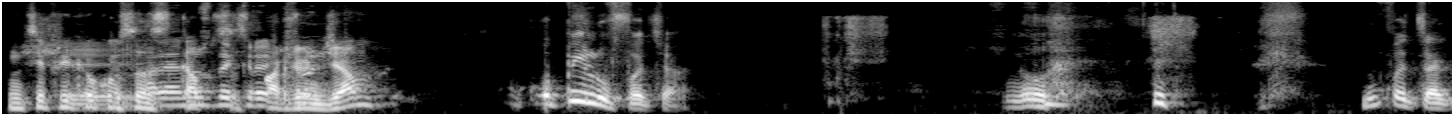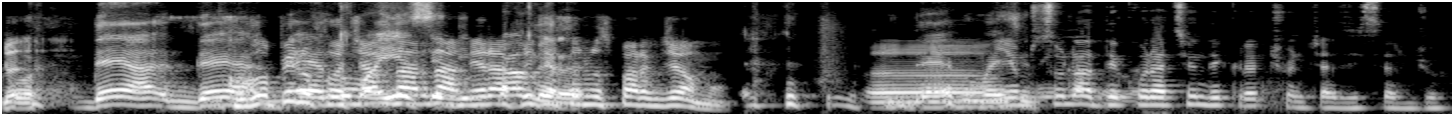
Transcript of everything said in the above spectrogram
Nu ți-e frică Și- că o să Alea scap nu-s de să spargi Crăciun? un geam? Copilul făcea. Nu. Nu făcea Da. cu... De-aia, de-aia, Cu copilul de-aia nu făceam, mai dar iese da, din mi-era frică cameră. să nu sparg geamul. De-aia nu mai Uh, Mie iese îmi din suna cameră. decorațiuni de Crăciun, ce a zis Sergiu.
